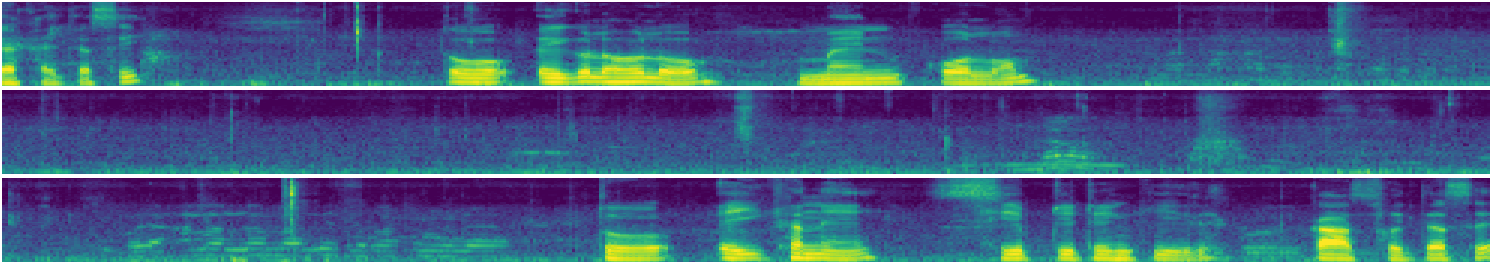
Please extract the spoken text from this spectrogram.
দেখাইতেছি। তো এইগুলো হলো মেন কলম। তো এইখানে সেফটি ট্যাঙ্কির কাজ হইতাছে।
